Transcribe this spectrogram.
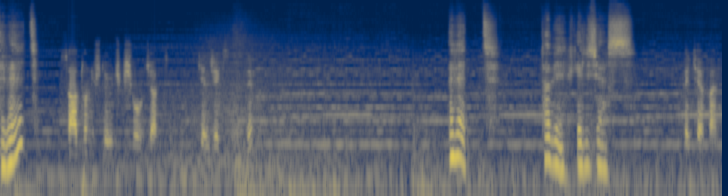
Evet. Saat 13'te 3 kişi olacaktı. Geleceksiniz değil mi? Evet. Tabii geleceğiz. Peki efendim.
